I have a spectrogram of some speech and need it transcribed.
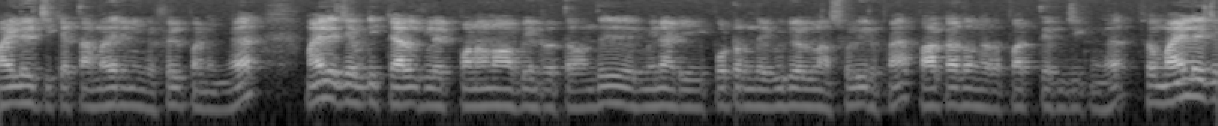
மைலேஜுக்கு ஏற்ற மாதிரி நீங்கள் ஃபில் பண்ணுங்கள் மைலேஜ் எப்படி கால்குலேட் பண்ணணும் அப்படின்றத வந்து முன்னாடி போட்டிருந்த வீடியோவில் நான் சொல்லியிருப்பேன். பார்க்காதவங்க அதை பார்த்து தெரிஞ்சுக்கோங்க. ஸோ மைலேஜ்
